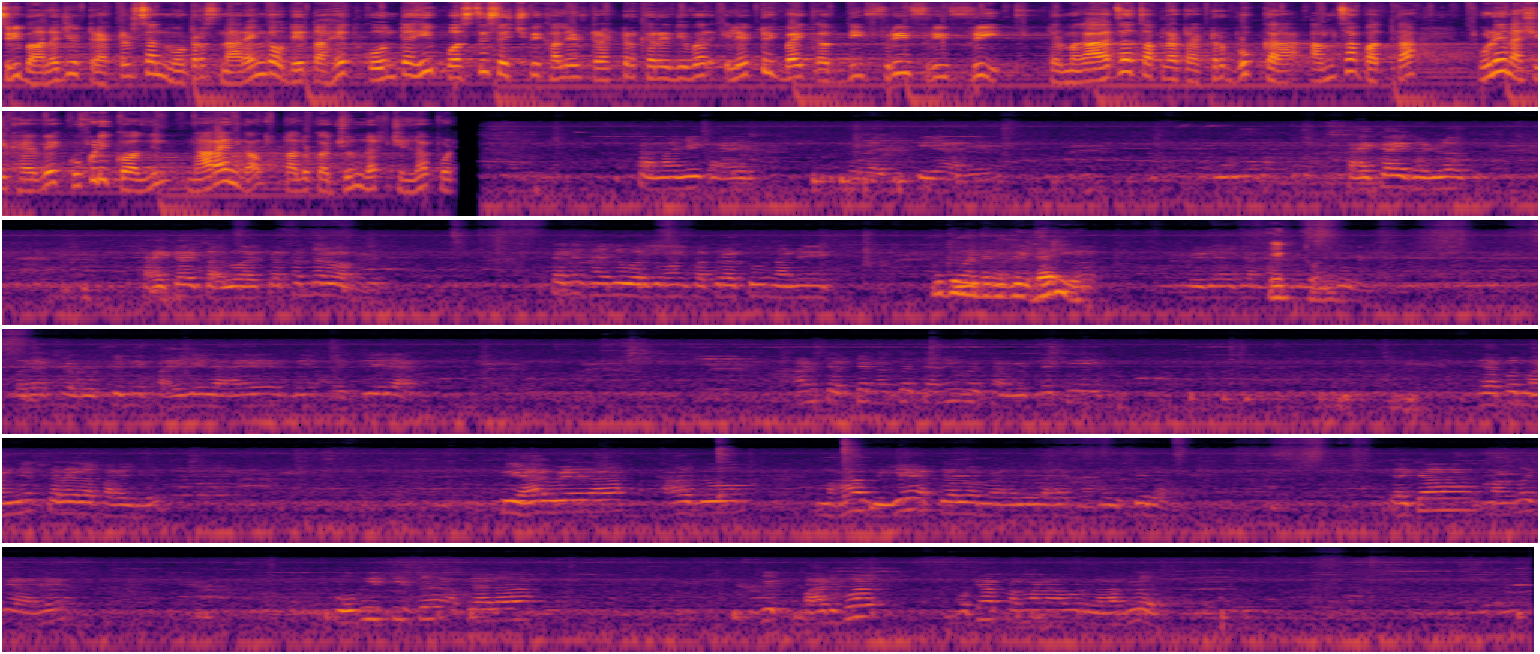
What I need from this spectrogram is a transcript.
Shri Balaji tractors and motors Narayangaon देत आहेत. कोणत्याही पस्तीस एच पी खालील ट्रॅक्टर खरेदीवर इलेक्ट्रिक बाईक अगदी फ्री फ्री फ्री तर मग आजच आपला ट्रॅक्टर बुक करा. आमचा पत्ता पुणे नाशिक हायवे कुकडी कॉलनी नारायणगाव तालुका जुन्नर जिल्हा पुणे. सामाजिक आहे राजकीय आहे. काय काय घडलं काय काय चालू आहे त्या संदर्भामध्ये. त्याने सांगितलं वर्तमानपत्रातून आणि मुख्यमंत्री एक दोन. बऱ्याचशा गोष्टी मी पाहिलेल्या आहे मी ऐकलेल्या आहे आणि चर्चेनंतर त्याने एवढं सांगितलं की हे आपण मान्यच करायला पाहिजे की ह्या वेळेला हा जो महाविजय आपल्याला मिळालेला आहे महायुतीला त्याच्या मागं जे आहे ओबीसीचं आपल्याला जे पाठबळ मोठ्या प्रमाणावर लाभलं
